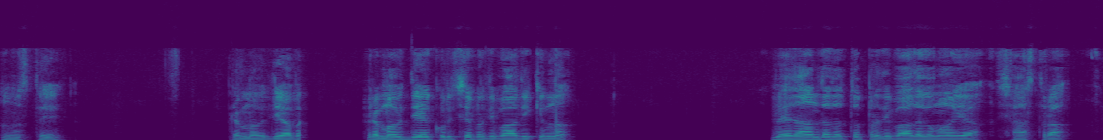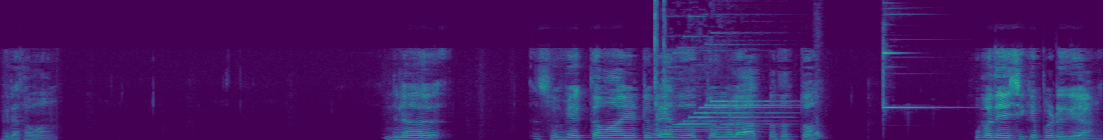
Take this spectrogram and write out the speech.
നമസ്തേ. ബ്രഹ്മവിദ്യ ബ്രഹ്മവിദ്യയെക്കുറിച്ച് പ്രതിപാദിക്കുന്ന വേദാന്ത തത്വ പ്രതിപാദകമായ ശാസ്ത്ര ഗ്രഹമാണ്. ഇതിന് സുവ്യക്തമായിട്ട് വേദതത്വങ്ങൾ ആത്മതത്വം ഉപദേശിക്കപ്പെടുകയാണ്.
